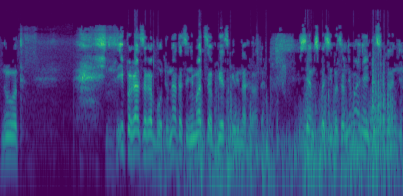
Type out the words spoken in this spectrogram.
Ну вот. И пора за работу. Надо заниматься обрезкой винограда. Всем спасибо за внимание и до свидания.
